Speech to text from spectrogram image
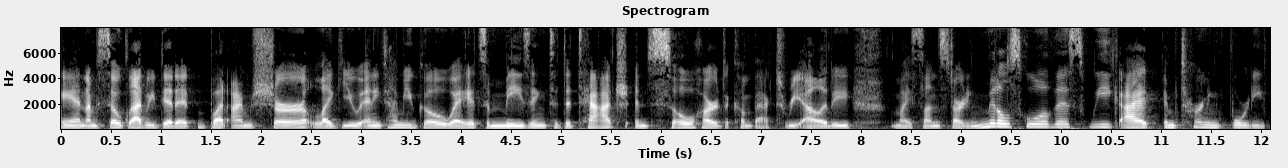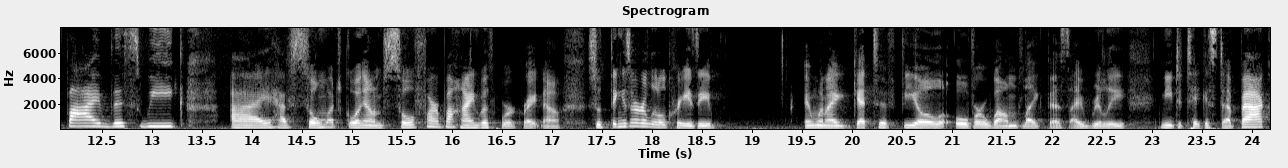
And I'm so glad we did it. But I'm sure, like you, anytime you go away, it's amazing to detach and so hard to come back to reality. My son's starting middle school this week. I am turning 45 this week. I have so much going on. I'm so far behind with work right now. So things are a little crazy. And when I get to feel overwhelmed like this, I really need to take a step back,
